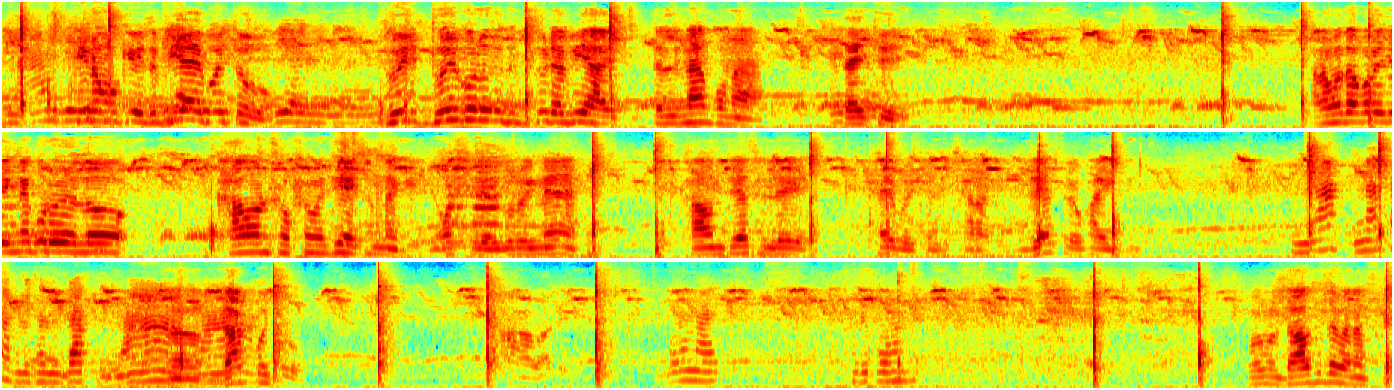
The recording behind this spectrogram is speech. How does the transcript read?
মু কিনো কি হয়েছে? বিয়াই বই তো? দুই দুই গরু যদি দুইটা বিয়াই তাহলে না তাইতে। আর গরু হলো খাওয়ান সবসময় দিয়ে খান নাকি? অস্ট্রেলিয়ার গরু না খাওয়ান দিয়া ছিল খাইবই খালি সারাদিন। রেস্ট খাইনি। না না থাকলে খালি ডাকি না ডাক কই তো? বড় না এরকম বলুন দাও তো দেবেন আজকে?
